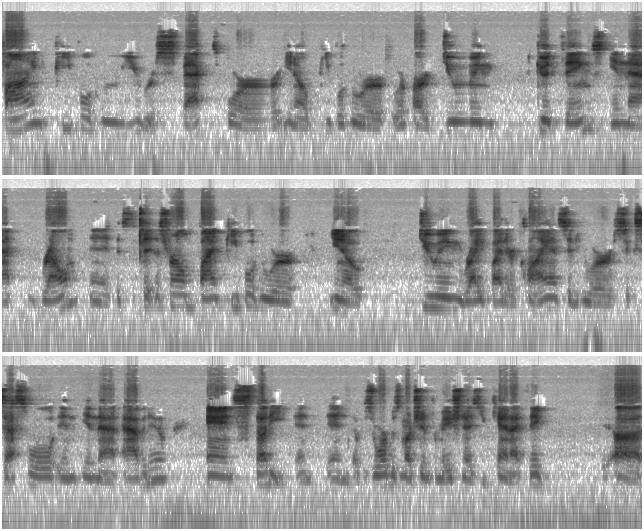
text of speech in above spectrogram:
find people who you respect, or you know, people who are who are doing good things in that realm. And if it's the fitness realm, find people who are you know doing right by their clients and who are successful in, in that avenue and study and, and absorb as much information as you can. I think uh,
